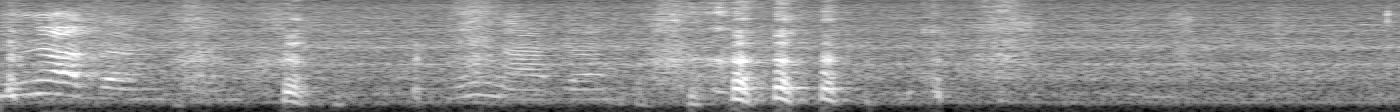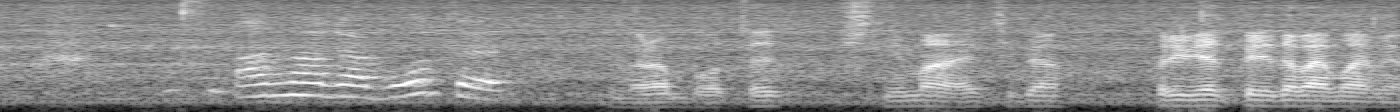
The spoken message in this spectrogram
Не надо. Она работает. Работает. Снимает тебя. Привет передавай маме.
